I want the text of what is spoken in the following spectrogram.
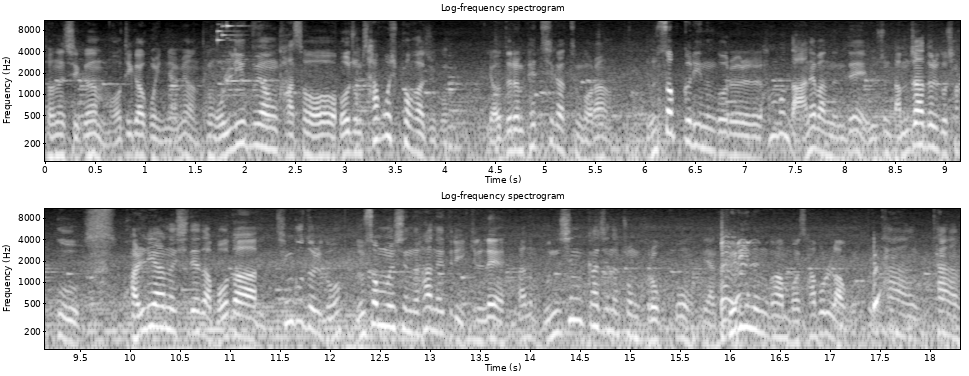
저는 지금 어디 가고 있냐면 그 올리브영 가서 뭐 좀 사고 싶어가지고 여드름 패치 같은 거랑 눈썹 그리는 거를 한 번도 안 해봤는데 요즘 남자들도 자꾸 관리하는 시대다 뭐다 친구들도 눈썹 문신을 한 애들이 있길래 나는 문신까지는 좀 그렇고 그냥 그리는 거 한번 사보려고. 탕탕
